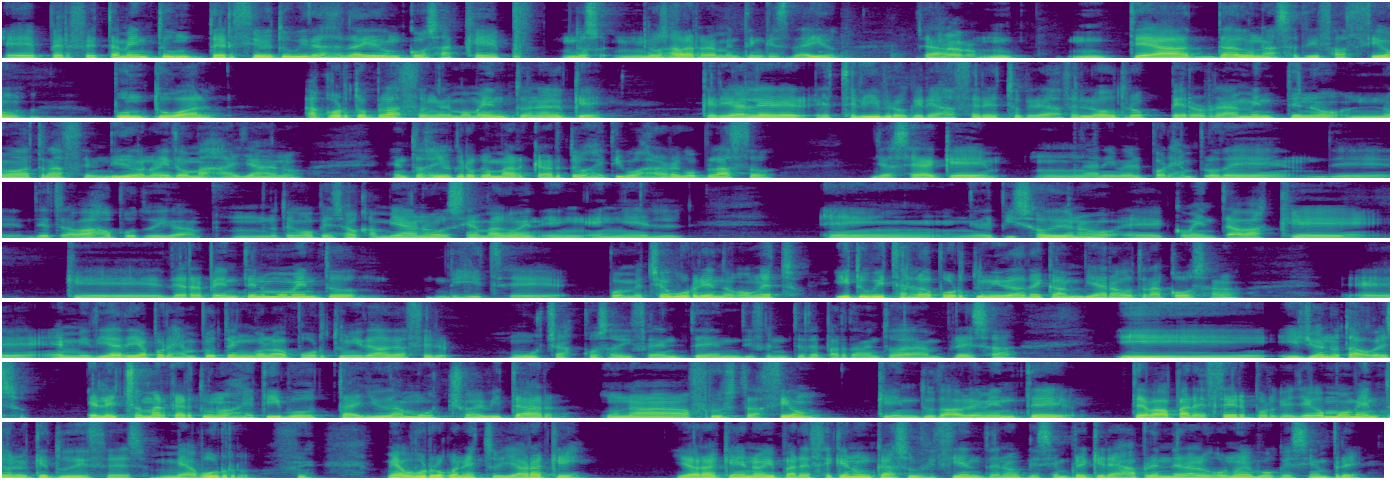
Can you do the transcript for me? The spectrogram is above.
eh, perfectamente un tercio de tu vida se te ha ido en cosas que no, sabes realmente en qué se te ha ido. O sea, mm, mm, te ha dado una satisfacción puntual a corto plazo en el momento en el que querías leer este libro, querías hacer esto, querías hacer lo otro, pero realmente no, no ha trascendido, no ha ido más allá, ¿no? Entonces yo creo que marcarte objetivos a largo plazo ya sea que mm, a nivel, por ejemplo, de, trabajo, pues tú digas, mm, no tengo pensado cambiar, ¿no? Sin embargo, en, el, en, el, episodio, ¿no? Eh, comentabas que, de repente en un momento dijiste, pues me estoy aburriendo con esto. Y tuviste la oportunidad de cambiar a otra cosa, ¿no? Eh, en mi día a día, por ejemplo, tengo la oportunidad de hacer muchas cosas diferentes en diferentes departamentos de la empresa y yo he notado eso. El hecho de marcarte un objetivo te ayuda mucho a evitar una frustración que indudablemente te va a aparecer, porque llega un momento en el que tú dices, me aburro, me aburro con esto, ¿y ahora qué? ¿Y ahora qué? ¿No? Y parece que nunca es suficiente, ¿no? Que siempre quieres aprender algo nuevo, que siempre...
